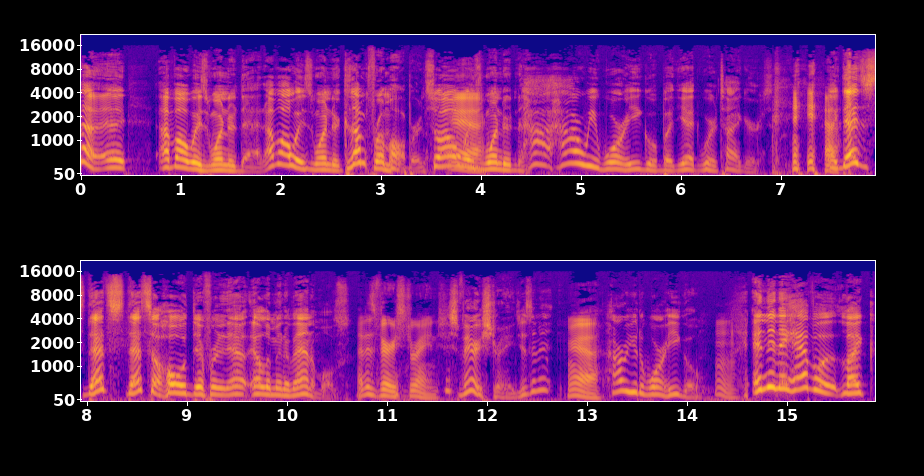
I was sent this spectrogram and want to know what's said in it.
No, uh, I've always wondered that. I've always wondered because I'm from Auburn, so I Yeah. always wondered how how are we war eagle, but yet we're tigers. yeah. Like that's that's that's a whole different element of animals. That is very strange. It's very strange, isn't it? Yeah. How are you the war eagle? Hmm. And then they have a like,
